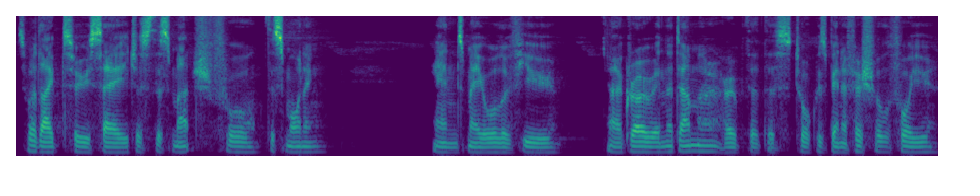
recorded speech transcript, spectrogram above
So I'd like to say just this much for this morning, and may all of you uh, grow in the Dhamma. I hope that this talk was beneficial for you.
